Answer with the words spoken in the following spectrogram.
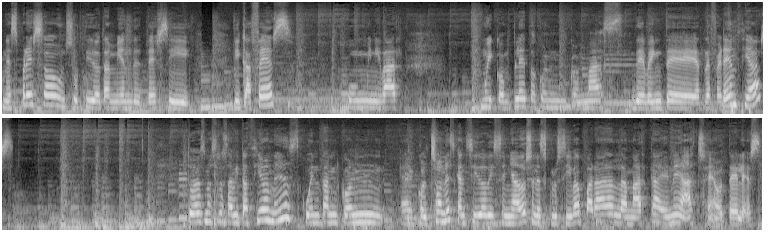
Nespresso, un surtido también de tés y, y cafés, un minibar muy completo con, con más de 20 referencias. Todas nuestras habitaciones cuentan con eh, colchones que han sido diseñados en exclusiva para la marca NH Hoteles.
